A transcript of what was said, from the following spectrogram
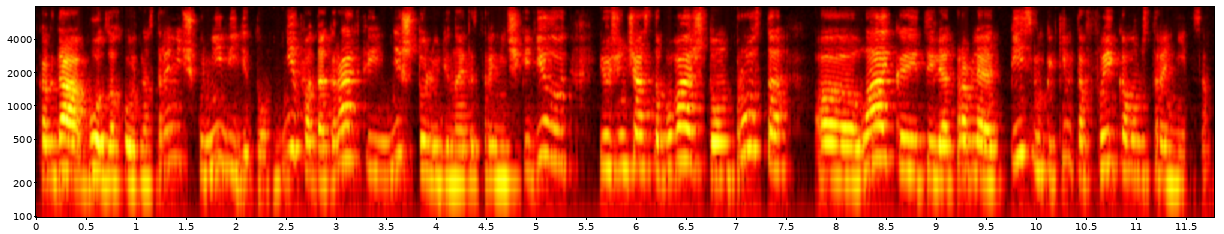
когда бот заходит на страничку, не видит он ни фотографий, ни что люди на этой страничке делают. И очень часто бывает, что он просто э, лайкает или отправляет письма каким-то фейковым страницам.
